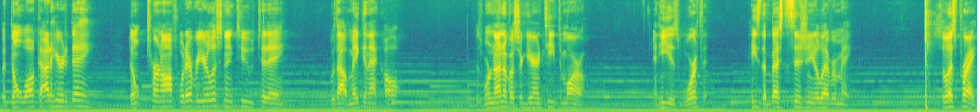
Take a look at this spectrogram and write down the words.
But don't walk out of here today. Don't turn off whatever you're listening to today without making that call. Because we're none of us are guaranteed tomorrow and He is worth it. He's the best decision you'll ever make. So let's pray.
